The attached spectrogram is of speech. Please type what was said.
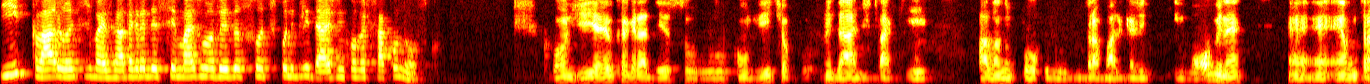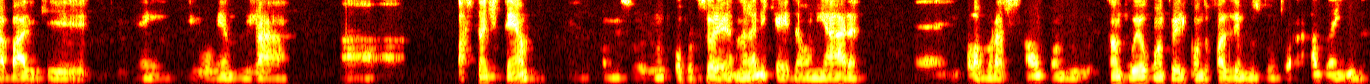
e, claro, antes de mais nada, agradecer mais uma vez a sua disponibilidade em conversar conosco. Bom dia, eu que agradeço o convite, a oportunidade de estar aqui falando um pouco do, do trabalho que a gente desenvolve, né? É, é, é um trabalho que vem desenvolvendo já há bastante tempo. Começou junto com o professor Hernani, que é da Uniara, é, em colaboração, quando, tanto eu quanto ele, quando fazemos doutorado ainda,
